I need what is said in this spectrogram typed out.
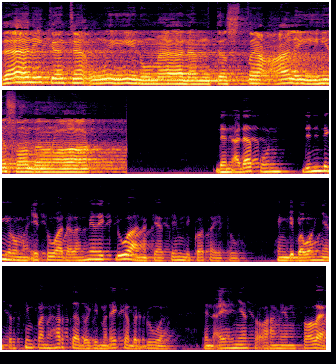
ذلك تأويل ما لم تسطع عليه صبرا Dan adapun dinding rumah itu adalah milik dua anak yatim di kota itu, yang di bawahnya tersimpan harta bagi mereka berdua, dan ayahnya seorang yang soleh.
